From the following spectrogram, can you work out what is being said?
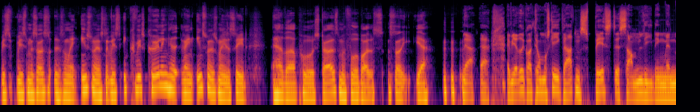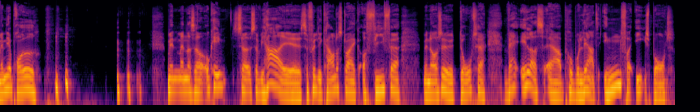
Hvis, hvis man så sådan rent internationalt, hvis, hvis curling havde, rent internationalt set havde været på størrelse med fodbold, så ja. ja, ja. Jeg ved godt, det var måske ikke verdens bedste sammenligning, men, men jeg prøvede. men, men altså, okay, så, så vi har øh, selvfølgelig Counter-Strike og FIFA, men også Dota. Hvad ellers er populært inden for e-sport?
